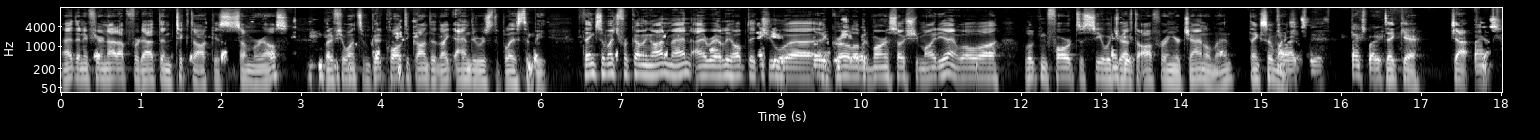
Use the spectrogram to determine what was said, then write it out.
Right? And if you're not up for that, then TikTok is somewhere else. But if you want some good quality content like Andrew is the place to be. Thanks so much for coming on, man. I really hope that Thank you, you. uh, Really grow a little appreciate bit more on social media and we'll uh, looking forward to see what Thank you have to offer on your channel, man. Thanks so much. All right, Steve. Thanks, buddy. Take care. Ciao. Thanks.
